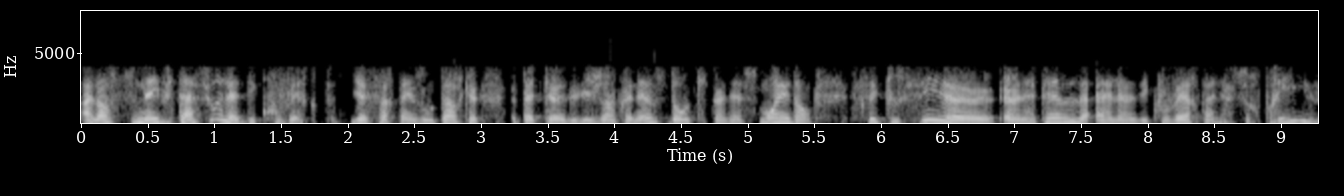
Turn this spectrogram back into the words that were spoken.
Alors, c'est une invitation à la découverte. Il y a certains auteurs que peut-être que les gens connaissent, d'autres qui connaissent moins. Donc, c'est aussi euh, un appel à la découverte, à la surprise.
